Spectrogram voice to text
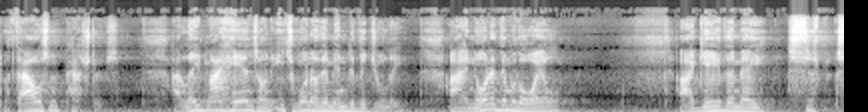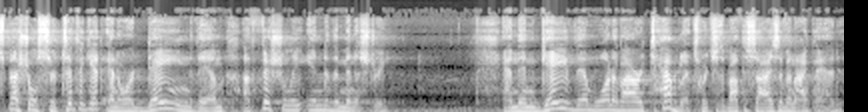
to a 1,000 pastors. I laid my hands on each one of them individually. I anointed them with oil. I gave them a special certificate and ordained them officially into the ministry. And then gave them one of our tablets, which is about the size of an iPad,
